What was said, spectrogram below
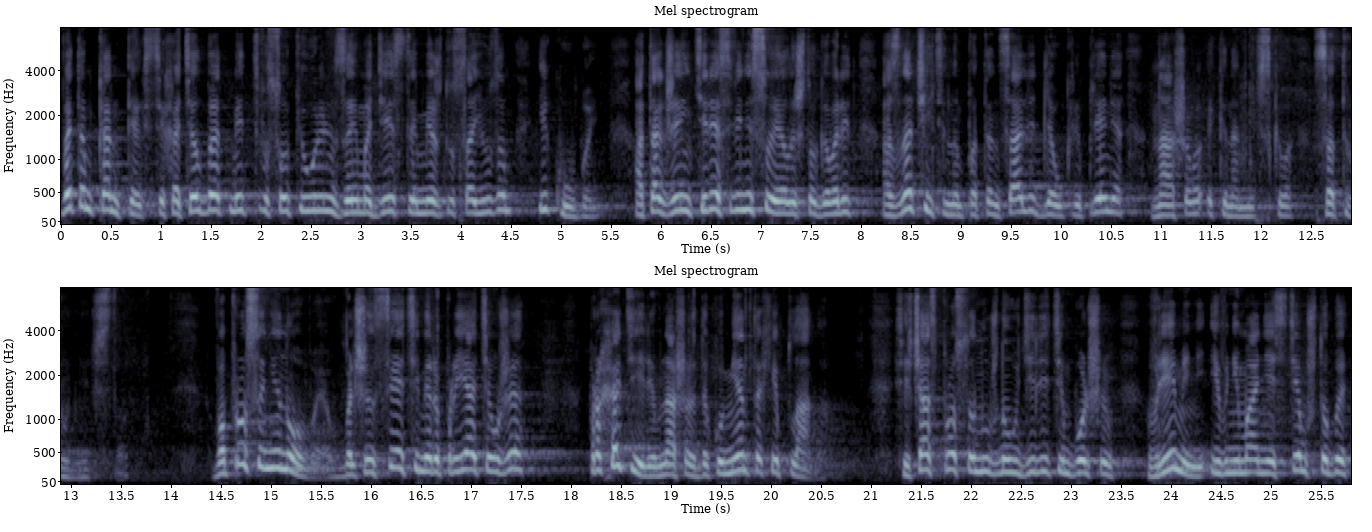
В этом контексте хотел бы отметить высокий уровень взаимодействия между Союзом и Кубой, а также интерес Венесуэлы, что говорит о значительном потенциале для укрепления нашего экономического сотрудничества. Вопросы не новые. В большинстве эти мероприятия уже проходили в наших документах и планах. Сейчас просто нужно уделить им больше времени и внимания с тем, чтобы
